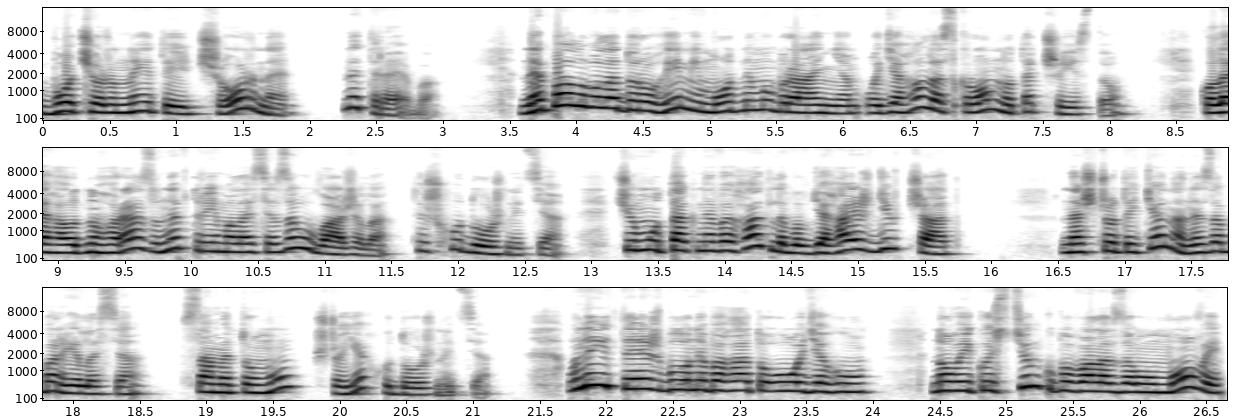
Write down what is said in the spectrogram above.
бо чорнити чорне не треба. Не балувала дорогим і модним убранням, одягала скромно та чисто. Колега одного разу не втрималася, зауважила ти ж художниця. Чому так невигадливо вдягаєш дівчат? На що Тетяна не забарилася, саме тому, що я художниця. У неї теж було небагато одягу. Новий костюм купувала за умови,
